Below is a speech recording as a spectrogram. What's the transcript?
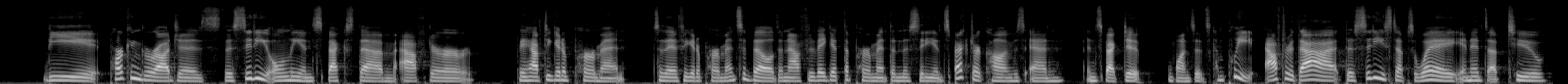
the parking garages, the city only inspects them after they have to get a permit. So they have to get a permit to build. And after they get the permit, then the city inspector comes and inspect it once it's complete. After that, the city steps away and it's up to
